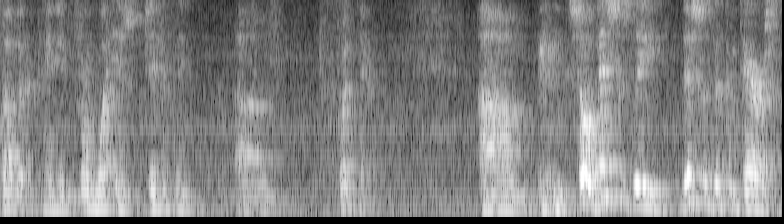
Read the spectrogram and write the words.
public opinion from what is typically um, put there. Um, so this is the this is the comparison.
